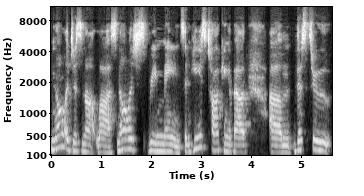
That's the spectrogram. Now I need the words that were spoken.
Knowledge is not lost. Knowledge remains. And he's talking about um, this through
